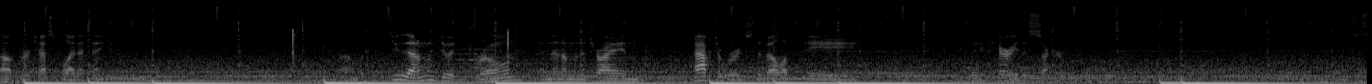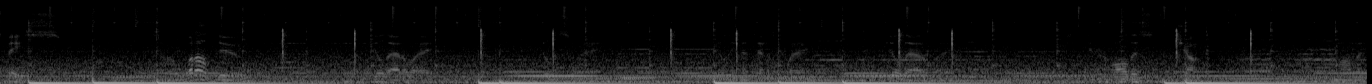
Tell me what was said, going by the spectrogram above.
out for a test flight, I think. Um, but to do that, I'm gonna do it drone, and then I'm gonna try and afterwards develop a way to carry this sucker into space. What I'll do, peel that away, peel this away, peel these antennas away, peel that away. Just get rid of all this junk for the moment.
